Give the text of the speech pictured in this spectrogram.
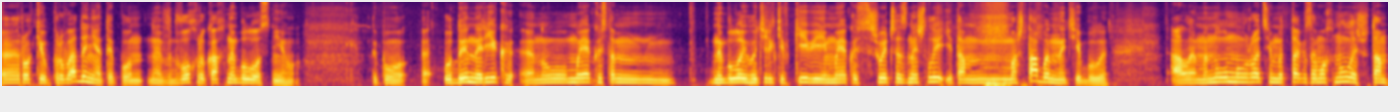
е, років проведення, типу, в двох роках не було снігу. Типу, е, один рік, ну ми якось там не було його тільки в Києві, і ми якось швидше знайшли, і там масштаби не ті були. Але минулому році ми так замахнули, що там.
